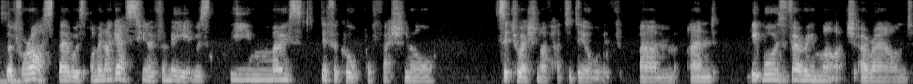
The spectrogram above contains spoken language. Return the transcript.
So for us, there was, I mean, I guess, you know, for me, it was the most difficult professional situation I've had to deal with. Um, and it was very much around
